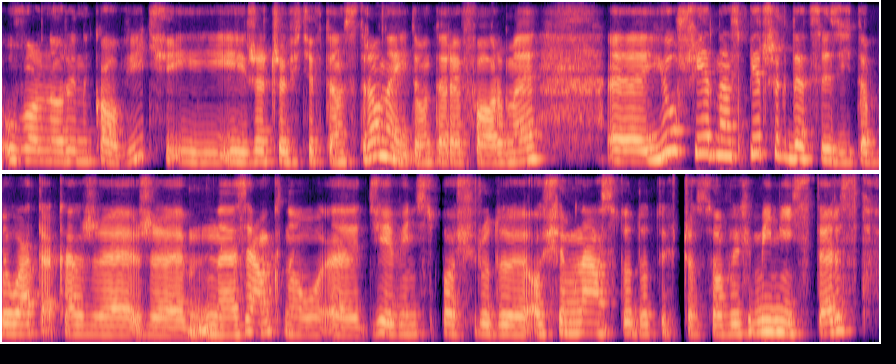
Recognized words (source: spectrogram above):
uwolnorynkowić i, i rzeczywiście w tę stronę idą te reformy. E, już jedna z pierwszych decyzji to była taka, że, że zamknął e, dziewięć spośród 18 dotychczasowych ministerstw.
